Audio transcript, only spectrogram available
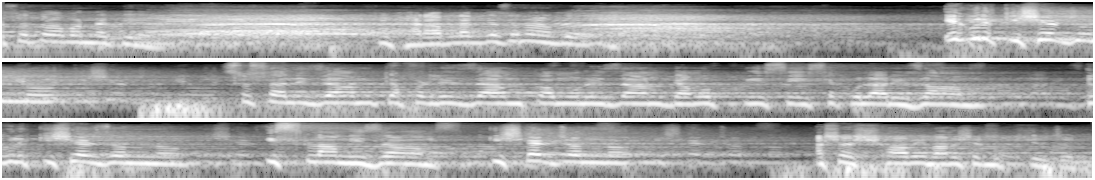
আছে তো আবার নাকি? কি খারাপ লাগতেছে না এগুলি কিসের জন্য? Socialism, capitalism, communism, democracy, secularism, এগুলি কিসের জন্য? ইসলামিজম, কিসের জন্য? আসলে সবই মানুষের মুক্তির জন্য।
